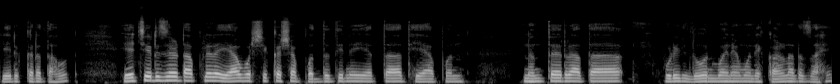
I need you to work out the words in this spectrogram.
केर करत आहोत याचे रिझल्ट आपल्याला यावर्षी कशा पद्धतीने येतात हे आपण नंतर आता पुढील दोन महिन्यामध्ये कळणारच आहे.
